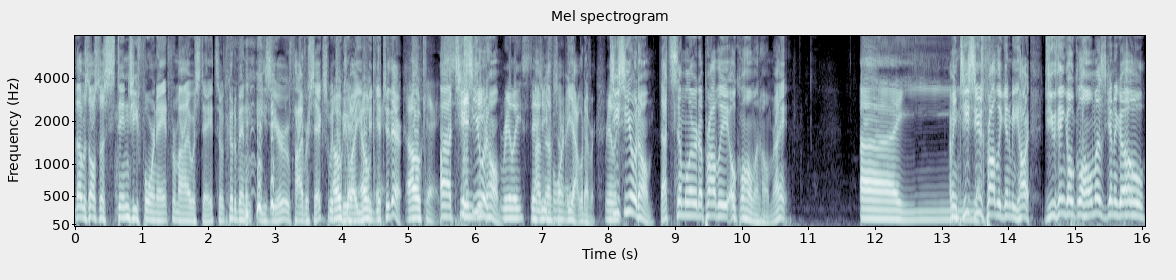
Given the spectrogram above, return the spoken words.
That was also stingy four and eight from Iowa State, so it could have been easier, five or six, which Okay, BYU okay. could get to there. Okay. Uh, TCU Stingy- at home. Really? Stingy I'm- I'm four and eight? Yeah, whatever. Really? TCU at home. That's similar to probably Oklahoma at home, right? Uh, I mean, TCU is probably going to be hard. Do you think Oklahoma is going to go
